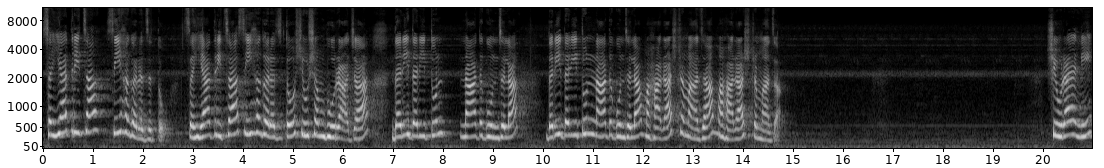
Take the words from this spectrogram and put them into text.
सह्याद्रीचा सिंह गरजतो. सह्याद्रीचा सिंह गरजतो शिवशंभू राजा दरी दरीतून नाद गुंजला दरी दरीतून नाद गुंजला महाराष्ट्र माझा महाराष्ट्र माझा. शिवरायांनी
